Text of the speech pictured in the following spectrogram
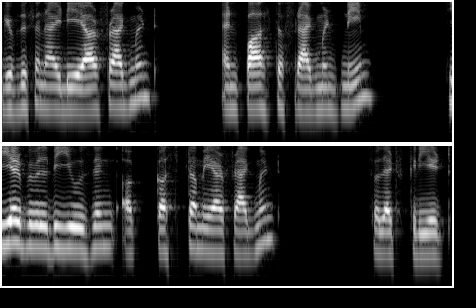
Give this an ID AR fragment and pass the fragment name. Here we will be using a custom AR fragment. So let's create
